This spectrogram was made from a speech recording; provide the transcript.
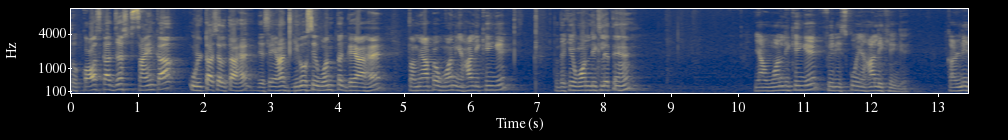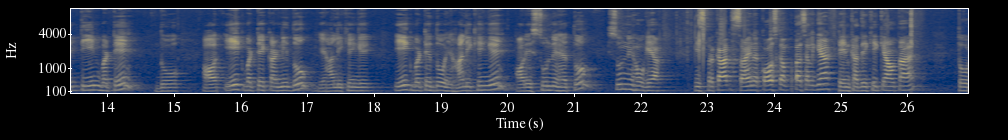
तो कॉस का जस्ट साइन का उल्टा चलता है। जैसे यहाँ ज़ीरो से वन तक गया है तो हम यहाँ पे वन यहाँ लिखेंगे। तो देखिए वन लिख लेते हैं। यहाँ वन लिखेंगे, फिर इसको यहाँ लिखेंगे। करनी तीन बटे दो और एक बटे करनी दो यहाँ लिखेंगे। एक बटे दो यहाँ लिखेंगे और ये शून्य है तो शून्य हो गया। इस प्रकार साइन कॉस का पता चल गया। टेन का देखिए क्या होता है। तो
